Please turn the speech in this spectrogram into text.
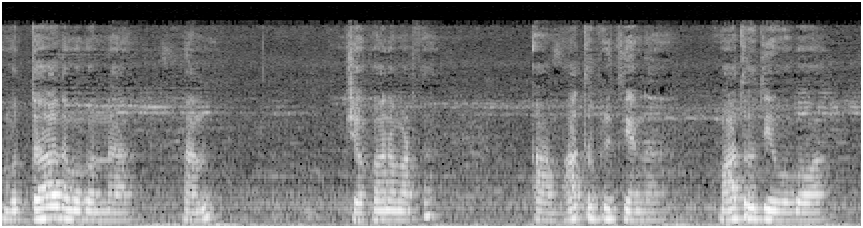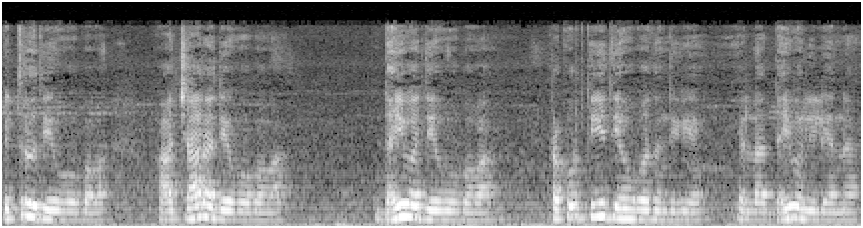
ಮುದ್ದಾದ ಮಗುವನ್ನು ನಾನು ಜೋಪಾನ ಮಾಡ್ತಾ, ಆ ಮಾತೃಪ್ರೀತಿಯನ್ನು ಮಾತೃದೇವೋಭವ, ಪಿತೃದೇವೋಭವ, ಆಚಾರ ದೇವೋಭವ, ದೈವ ದೇವೋಭವ, ಪ್ರಕೃತಿ ದೇವೋಭವದೊಂದಿಗೆ ಎಲ್ಲ ದೈವ ಲೀಲೆಯನ್ನು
